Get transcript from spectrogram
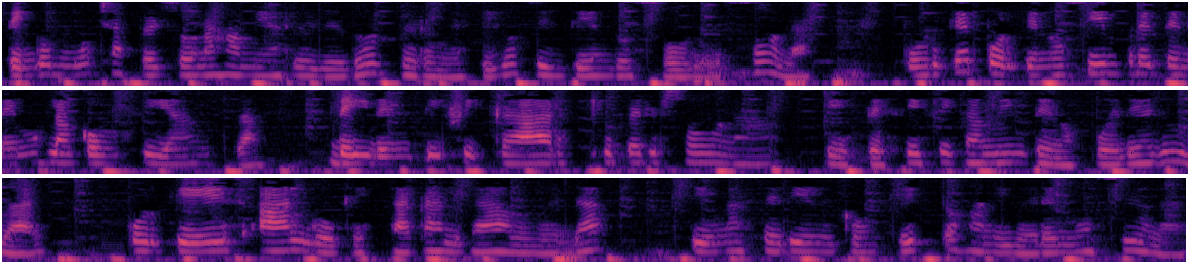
Tengo muchas personas a mi alrededor, pero me sigo sintiendo solo, sola. ¿Por qué? Porque no siempre tenemos la confianza de identificar qué persona específicamente nos puede ayudar, porque es algo que está cargado, ¿verdad? De una serie de conflictos a nivel emocional.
